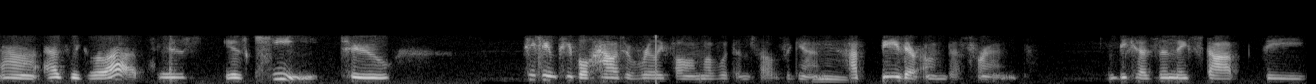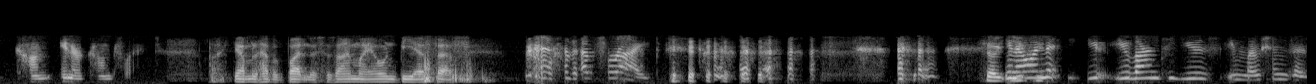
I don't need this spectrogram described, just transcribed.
uh, as we grow up is is key to teaching people how to really fall in love with themselves again, Mm. how to be their own best friend, because then they stop the con- inner conflict. Yeah, I'm going to have a button that says, I'm my own BFF. That's right. So you know, and you you learn to use emotions as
